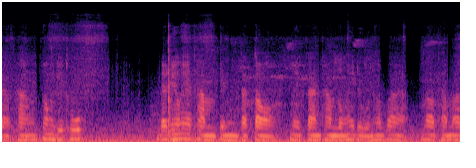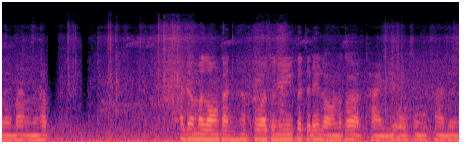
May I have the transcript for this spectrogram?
จากทางช่อง YouTube เดี๋ยวนี้ก็จะทำเป็นตัดต่อในการทำลงให้ดูนะครับว่าเราทำอะไรบ้างนะครับเดี๋ยวมาลองกันครับ เพราะว่าตัวนี้ก็จะได้ลองแล้วก็ถ่ายวิดีโอส่งลูกค้าด้วย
